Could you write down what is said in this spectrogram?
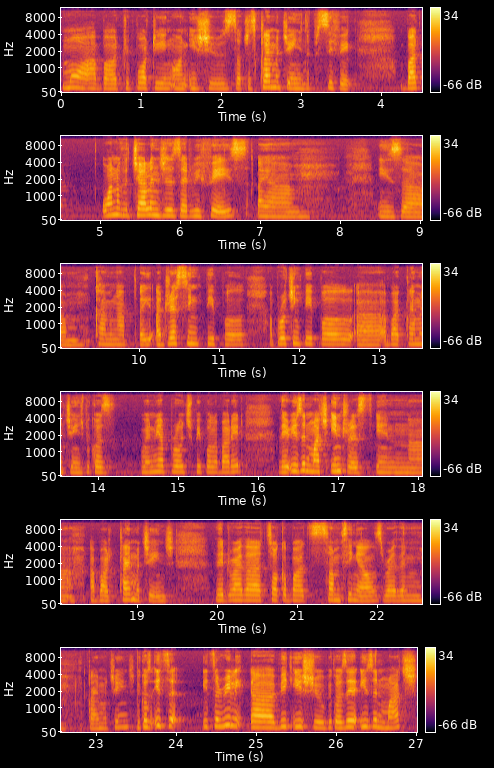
more about reporting on issues such as climate change in the Pacific. But one of the challenges that we face um, is um, coming up, uh, addressing people, approaching people uh, about climate change because when we approach people about it, there isn't much interest in uh, about climate change. They'd rather talk about something else rather than climate change because it's a it's a really uh, big issue because there isn't much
